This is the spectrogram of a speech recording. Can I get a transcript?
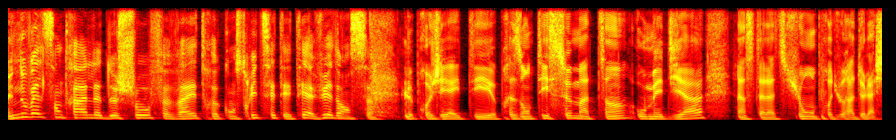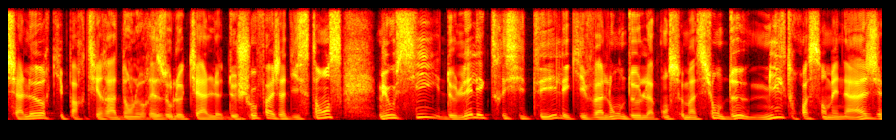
Une nouvelle centrale de chauffe va être construite cet été à Vuedance. Le projet a été présenté ce matin aux médias. L'installation produira de la chaleur qui partira dans le réseau local de chauffage à distance, mais aussi de l'électricité, l'équivalent de la consommation de 1300 ménages.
